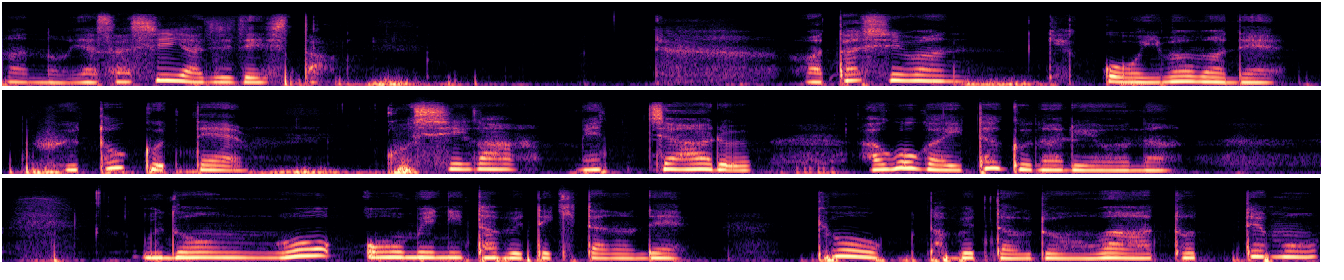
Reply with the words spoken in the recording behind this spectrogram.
あの、優しい味でした。私は結構今まで太くて腰がめっちゃある、顎が痛くなるようなうどんを多めに食べてきたので、今日食べたうどんはとっても、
